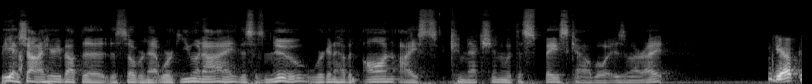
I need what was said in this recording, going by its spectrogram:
But yeah, Shaun, I hear you about the the sober network. You and I, this is new. We're going to have an on ice connection with the Space Cowboys. Am I right? Yep.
